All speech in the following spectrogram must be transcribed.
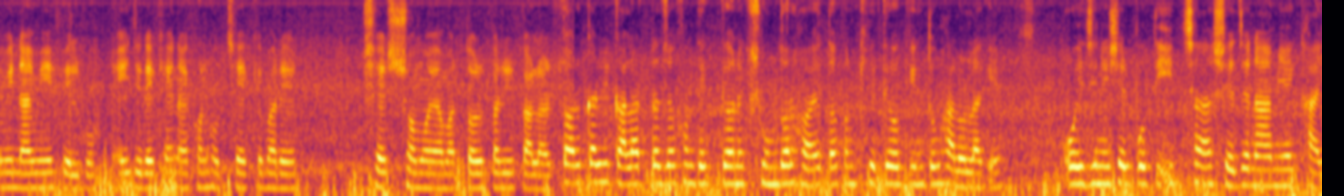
আমি নামিয়ে ফেলব। এই যে দেখেন, এখন হচ্ছে একেবারে শেষ সময় আমার তরকারির কালার তরকারির কালারটা যখন দেখতে অনেক সুন্দর হয়, তখন খেতেও কিন্তু ভালো লাগে। ওই জিনিসের প্রতি ইচ্ছা আসে যে, না, আমি খাই।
